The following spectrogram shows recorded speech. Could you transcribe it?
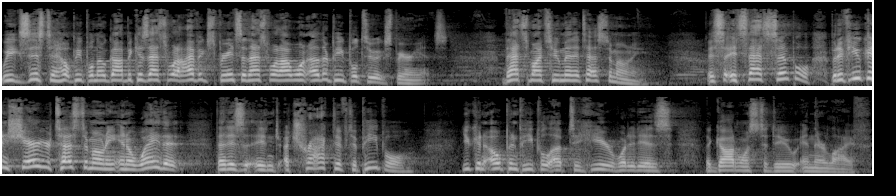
We exist to help people know God because that's what I've experienced and that's what I want other people to experience. That's my two minute testimony. It's, it's that simple. But if you can share your testimony in a way that, that is attractive to people, you can open people up to hear what it is that God wants to do in their life.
